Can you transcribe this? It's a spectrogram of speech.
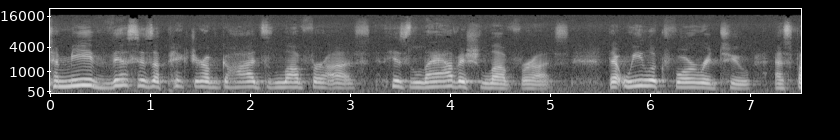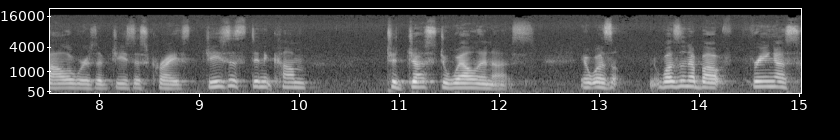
To me, this is a picture of God's love for us, his lavish love for us, that we look forward to as followers of Jesus Christ. Jesus didn't come to just dwell in us, it, was, it wasn't about freeing us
